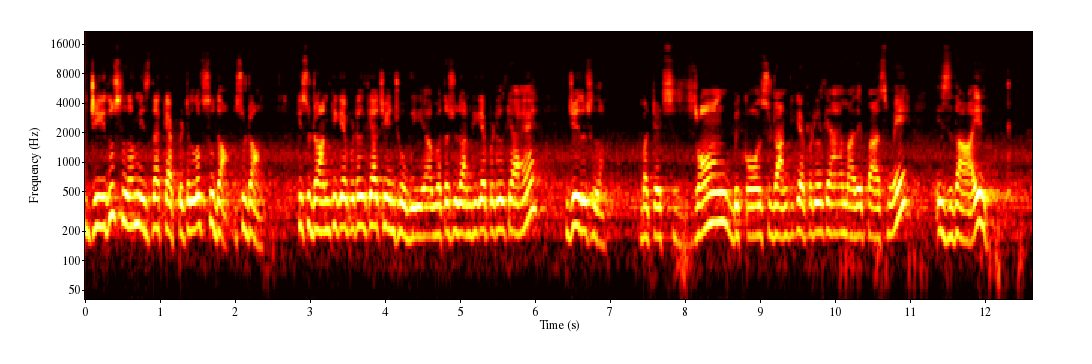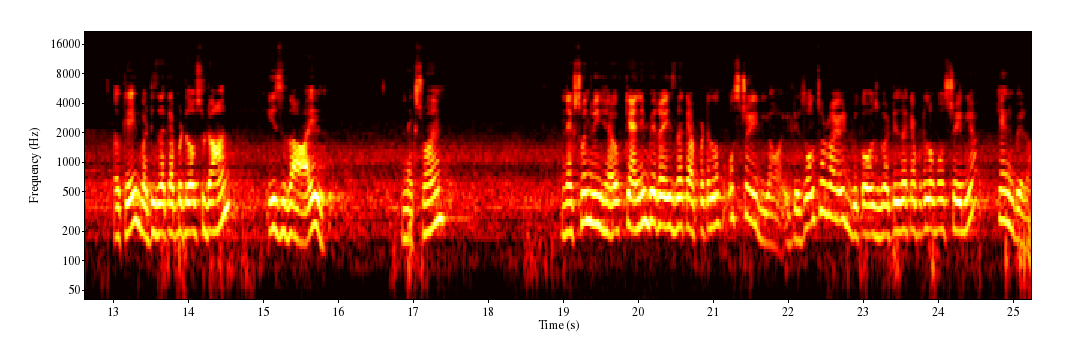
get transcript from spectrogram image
Jerusalem is the capital of Sudan Sudan कि सूडान की कैपिटल क्या चेंज हो गई मतलब सूडान की कैपिटल क्या है? Jerusalem but it's wrong because Sudan की कैपिटल क्या है हमारे पास में? Israel okay what is the capital of Sudan? Israel next one next one we have Canberra is the capital of Australia it is also right because what is the capital of Australia Canberra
